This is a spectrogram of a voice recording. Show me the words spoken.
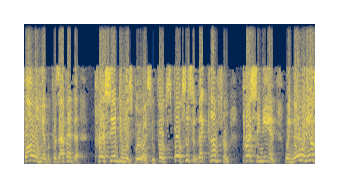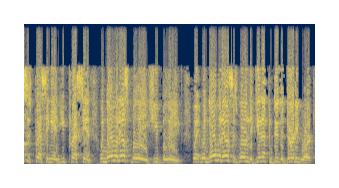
follow Him because I've had to press into His voice. And folks, folks, listen, that comes from pressing in. When no one else is pressing in, you press in. When no one else believes, you believe. When, when no one else is willing to get up and do the dirty work,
